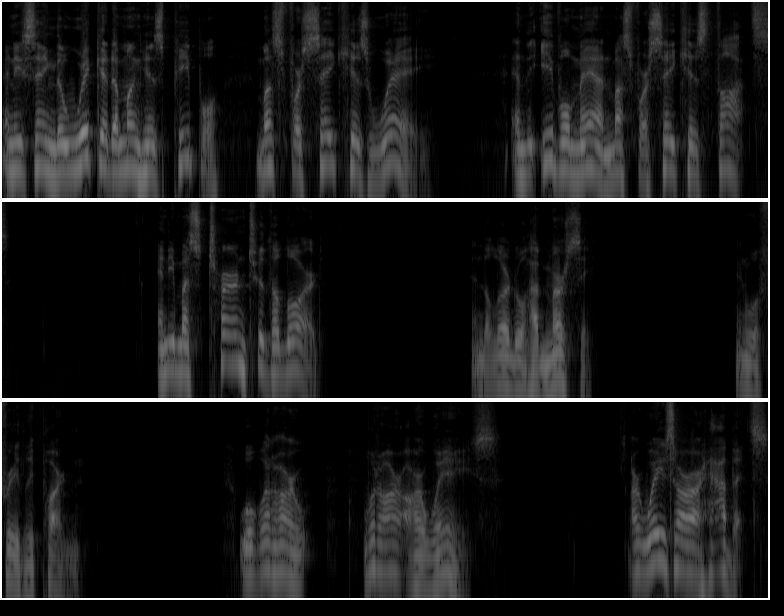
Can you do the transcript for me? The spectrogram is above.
And he's saying the wicked among his people must forsake his way, and the evil man must forsake his thoughts. And he must turn to the Lord, and the Lord will have mercy and will freely pardon. Well, what are, what are our ways? Our ways are our habits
